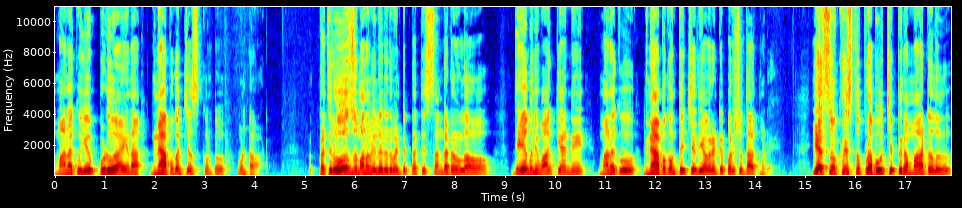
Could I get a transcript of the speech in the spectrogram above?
మనకు ఎప్పుడు ఆయన జ్ఞాపకం చేసుకుంటూ ఉంటాడు. ప్రతిరోజు మనం వెళ్ళేటటువంటి ప్రతి సంఘటనలో దేవుని వాక్యాన్ని మనకు జ్ఞాపకం తెచ్చేది ఎవరంటే పరిశుద్ధాత్ముడే. యేసు క్రీస్తు ప్రభు చెప్పిన మాటలు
